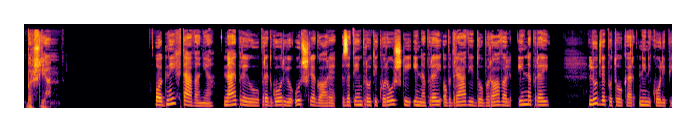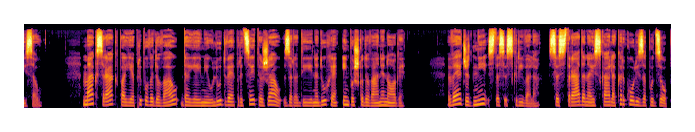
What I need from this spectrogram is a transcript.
bršljan. Od dneh tavanja Najprej v predgorju Uršlja gore, zatem proti Koroški in naprej ob Dravi do Borovelj in naprej. Ludve Potokar ni nikoli pisal. Max Rak pa je pripovedoval, da je imel Ludve precej težav zaradi naduhe in poškodovane noge. Več dni sta se skrivala, se stradana iskala karkoli za podzob,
